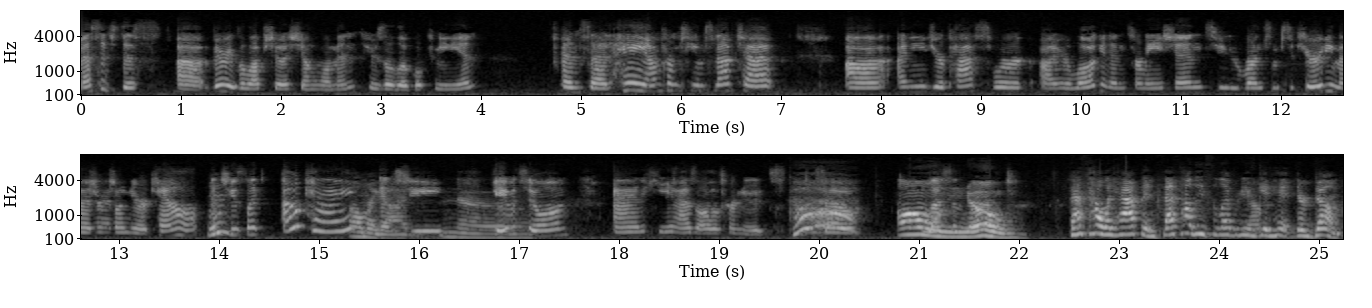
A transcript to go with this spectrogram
messaged this uh, very voluptuous young woman who's a local comedian and said, Hey, I'm from Team Snapchat. Uh, I need your password, uh, your login information to run some security measures on your account. And Mm. she's like, okay. Oh my God. And she No. gave it to him, and he has all of her nudes. so Oh Lesson no. That's how it happens. That's how these celebrities Yeah. get hit. They're dumb.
